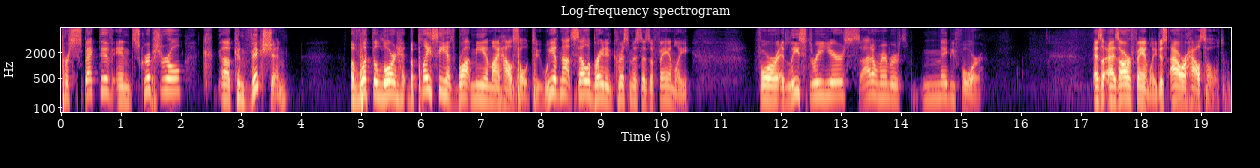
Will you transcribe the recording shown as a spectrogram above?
perspective and scriptural uh, conviction of what the Lord, the place He has brought me and my household to. We have not celebrated Christmas as a family for at least three years. I don't remember, maybe four. As, as our family, just our household.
